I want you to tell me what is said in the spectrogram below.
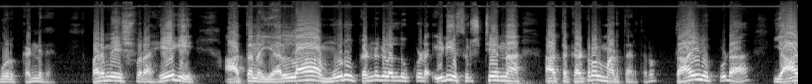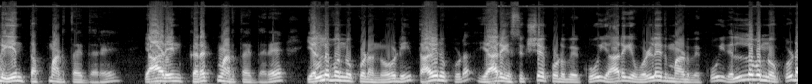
ಮೂರು ಕಣ್ಣಿದೆ. ಪರಮೇಶ್ವರ ಹೇಗೆ ಆತನ ಎಲ್ಲಾ ಮೂರು ಕಣ್ಣುಗಳಲ್ಲೂ ಕೂಡ ಇಡೀ ಸೃಷ್ಟಿಯನ್ನ ಆತ ಕಂಟ್ರೋಲ್ ಮಾಡ್ತಾ ಇರ್ತಾರೋ ತಾಯಿನೂ ಕೂಡ ಯಾರು ಏನ್ ತಪ್ಪು ಮಾಡ್ತಾ ಇದ್ದಾರೆ? ಯಾರೇನ್ ಕರೆಕ್ಟ್ ಮಾಡ್ತಾ ಇದ್ದಾರೆ ಎಲ್ಲವನ್ನು ಕೂಡ ನೋಡಿ ತಾಯಿನೂ ಕೂಡ ಯಾರಿಗೆ ಶಿಕ್ಷೆ ಕೊಡಬೇಕು ಯಾರಿಗೆ ಒಳ್ಳೇದು ಮಾಡಬೇಕು ಇದೆಲ್ಲವನ್ನು ಕೂಡ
